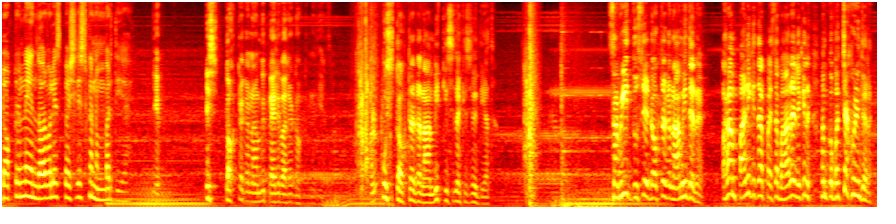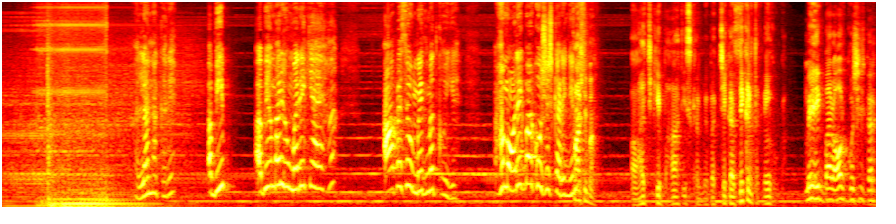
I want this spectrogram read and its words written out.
डॉक्टर ने इंदौर वाले स्पेशलिस्ट का नंबर दिया है। ये इस डॉक्टर का नाम भी पहले वाले डॉक्टर ने दिया था। और उस डॉक्टर का नाम भी किसी न किसी ने दिया था। सभी दूसरे डॉक्टर का नाम ही दे रहे हैं और हम पानी की तरह पैसा बहा रहे हैं लेकिन हमको बच्चा को नहीं दे रहे। अल्लाह ना करे। अभी अभी हमारी उम्र ही क्या है हाँ? आप ऐसे उम्मीद मत खोइए। हम और एक बार कोशिश करेंगे फातिमा आज के बाद इस घर में बच्चे का ज़िक्र तक नहीं होगा। मैं एक बार और कोशिश कर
